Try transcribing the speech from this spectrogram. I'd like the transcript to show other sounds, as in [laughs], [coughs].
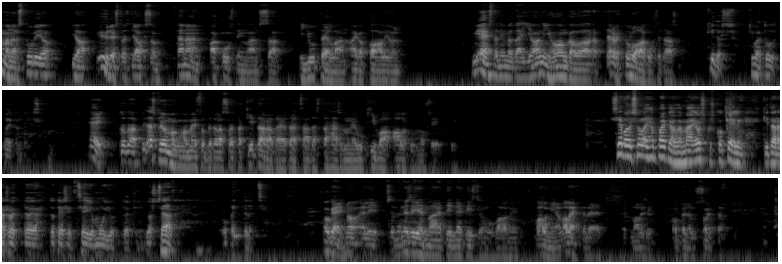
MNR Studio ja 11 jakso. Tänään Akustin kanssa jutellaan aika paljon miehestä nimeltä Jani Honkavaara. Tervetuloa Akusti taas. Kiitos. Kiva tulla paikan taas. Hei, tota, pitäisikö jommankumman meistä opetella soittaa kitaraa tai jotain, että saataisiin tähän semmonen joku kiva alkumusiikki? Se voisi olla ihan paikalla. Mä joskus kokeilin kitarasoittoa ja totesin, että se ei ole mun juttu. Että jos sä opettelet sen. Okei, okay, no eli se menee siihen, että mä etin netistä jonkun valmiin, valmiin valehtelee, että, että mä olisin opetellut soittaa.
